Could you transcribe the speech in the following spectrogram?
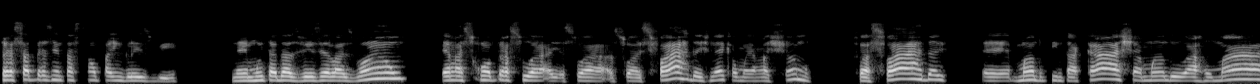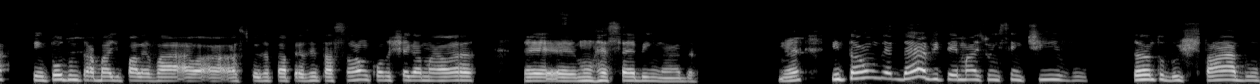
para essa apresentação para inglês ver. Né? Muitas das vezes elas vão, elas compram sua, sua, suas fardas, né? Como elas chamam, suas fardas, é, mando pintar caixa, mando arrumar, tem todo um trabalho para levar a, a, as coisas para apresentação e quando chega na hora é, não recebem nada. Né? Então deve ter mais um incentivo tanto do Estado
